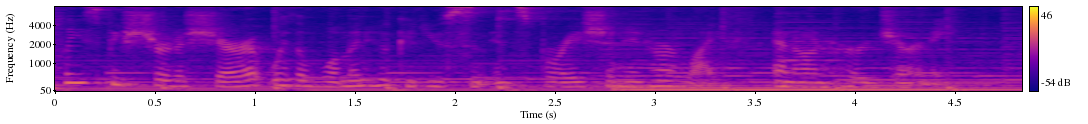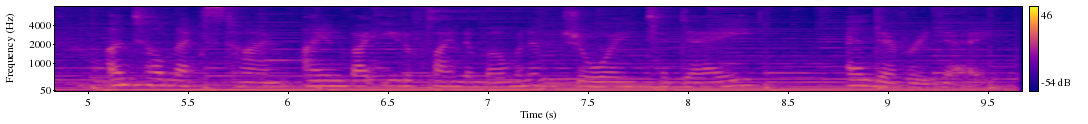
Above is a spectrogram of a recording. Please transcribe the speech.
please be sure to share it with a woman who could use some inspiration in her life and on her journey. Until next time, I invite you to find a moment of joy today and every day.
